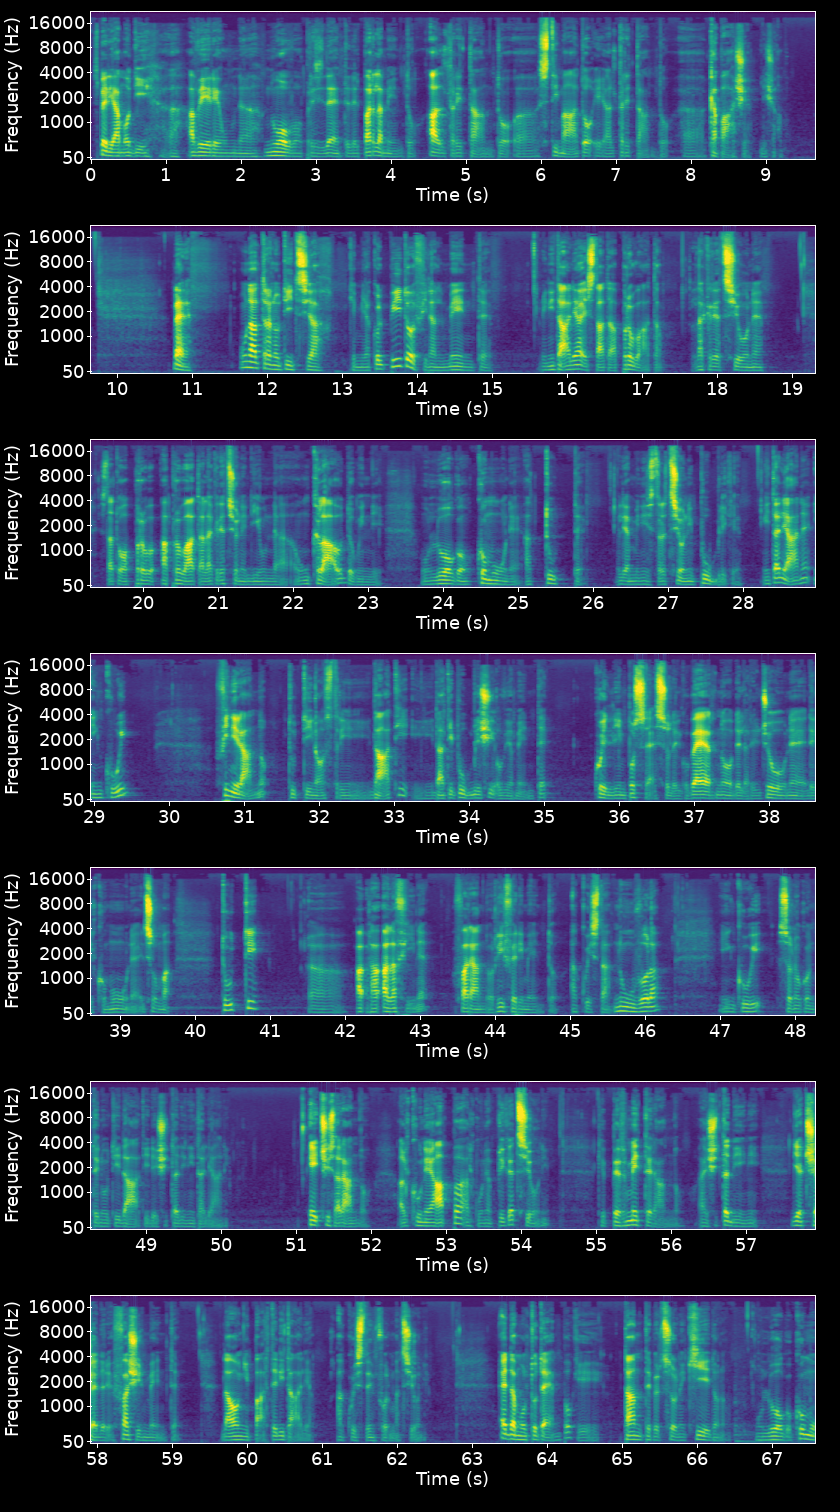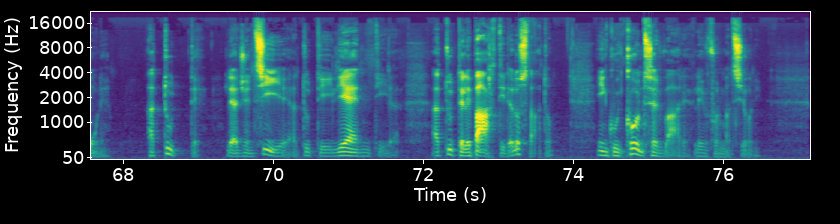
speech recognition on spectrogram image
Speriamo di uh, avere un uh, nuovo presidente del Parlamento altrettanto stimato e altrettanto capace, diciamo. Bene, un'altra notizia che mi ha colpito è finalmente in Italia è stata approvata la creazione stata appro- approvata la creazione di un, un cloud, quindi un luogo comune a tutte le amministrazioni pubbliche italiane in cui finiranno tutti i nostri dati, i dati pubblici ovviamente, quelli in possesso del governo, della regione, del comune, insomma, tutti uh, alla fine faranno riferimento a questa nuvola in cui sono contenuti i dati dei cittadini italiani. e ci saranno alcune app, alcune applicazioni che permetteranno ai cittadini di accedere facilmente da ogni parte d'Italia a queste informazioni. È da molto tempo che tante persone chiedono un luogo comune a tutte le agenzie, a tutti gli enti, a tutte le parti dello Stato in cui conservare le informazioni.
